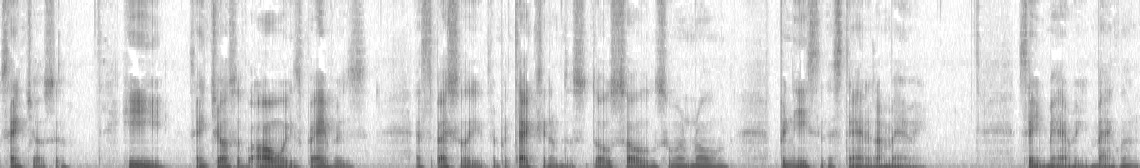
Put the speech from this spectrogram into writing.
Saint Joseph. He, Saint Joseph, always favors, especially the protection of those souls who enrolled beneath the standard of Mary. St. Mary Magdalene.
